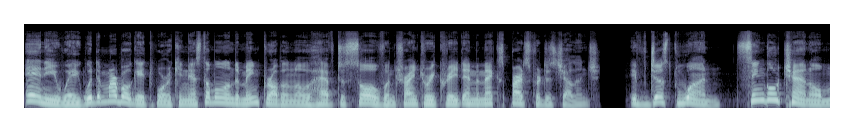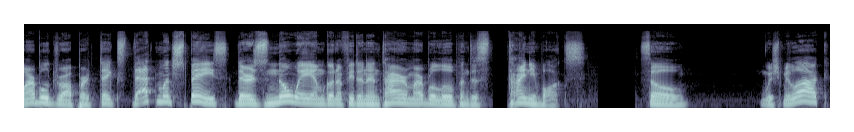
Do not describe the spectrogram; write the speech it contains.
Anyway, with the marble gate working, I stumbled on the main problem I'll have to solve when trying to recreate MMX parts for this challenge. If just one single channel marble dropper takes that much space, there's no way I'm gonna fit an entire marble loop in this tiny box. So, wish me luck.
